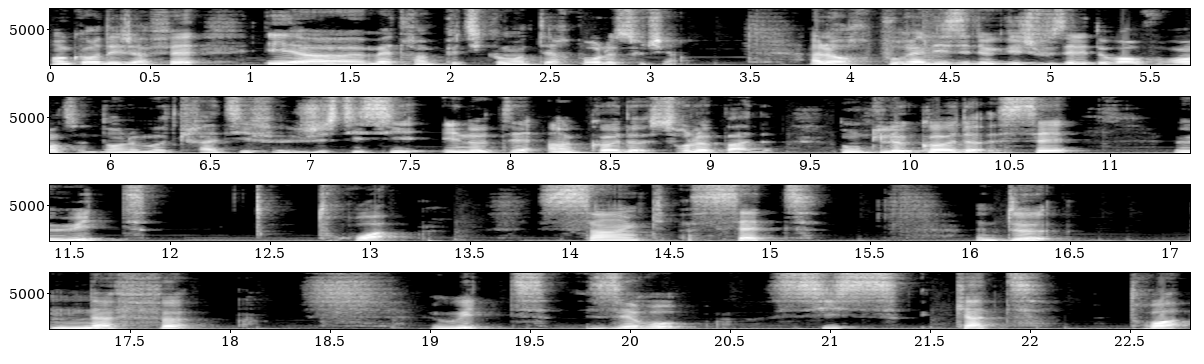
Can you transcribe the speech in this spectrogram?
encore déjà fait et euh, mettre un petit commentaire pour le soutien. Alors, pour réaliser le glitch, vous allez devoir vous rendre dans le mode créatif, juste ici, et noter un code sur le pad. Donc, le code, c'est 8, 3, 5, 7, 2, 9, 8, 0, 6, 4, 3,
